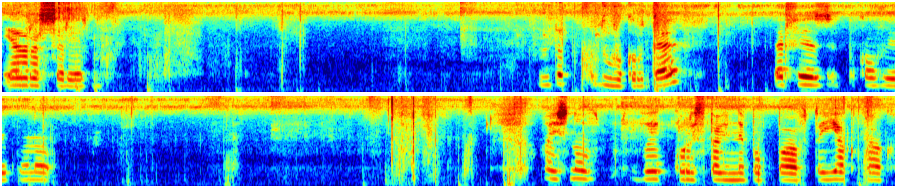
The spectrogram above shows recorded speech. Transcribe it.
Я зараз серйозно. Ну це дуже круте. Перше я покажу, як воно. Ай, знов використав не попав. Та як так?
